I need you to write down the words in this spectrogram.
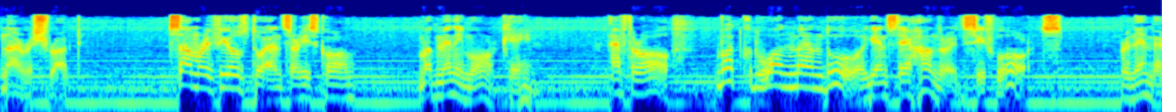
Nyriss shrugged. Some refused to answer his call. But many more came. After all, what could one man do against a hundred Sith Lords? Remember,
